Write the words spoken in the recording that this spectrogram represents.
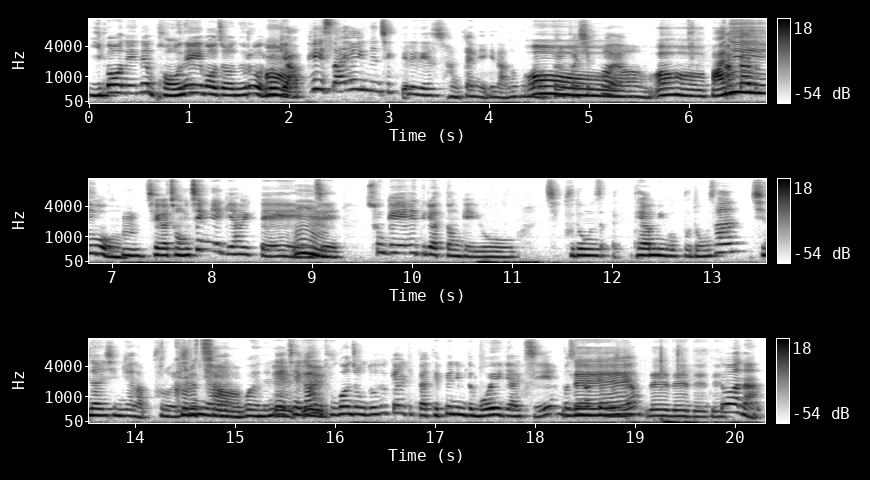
이번에는 번외 버전으로 어. 여기 앞에 쌓여 있는 책들에 대해서 잠깐 얘기 나눠보면 어 떨까 싶어요. 어, 많이. 아까도 음. 제가 정책 얘기할 때 음. 이제 소개해드렸던 게요 부동산 대한민국 부동산 지난 10년 앞으로의 그렇죠. 10년 이거였는데 예, 제가 예. 한두 권 정도 소개할 테니까 대표님도 뭐 얘기할지 한번 생각해 보세요. 네, 네, 네, 네. 또 하나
